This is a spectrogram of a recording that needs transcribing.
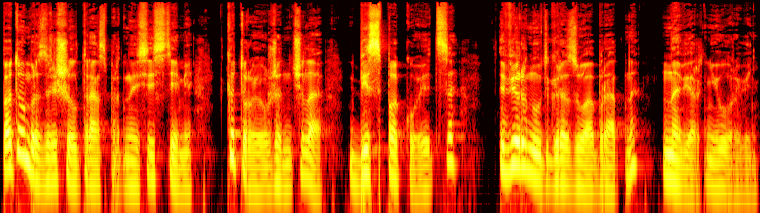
Потом разрешил транспортной системе, которая уже начала беспокоиться, вернуть грозу обратно на верхний уровень.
